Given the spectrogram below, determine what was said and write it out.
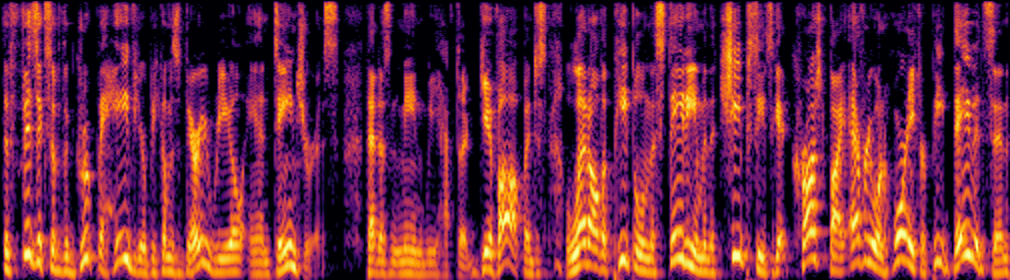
the physics of the group behavior becomes very real and dangerous. That doesn't mean we have to give up and just let all the people in the stadium and the cheap seats get crushed by everyone horny for Pete Davidson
